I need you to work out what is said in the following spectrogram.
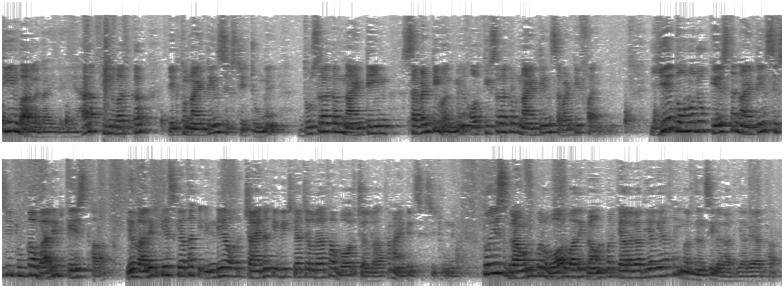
तीन बार लगाई गई है है ना? तीन बार कब एक तो 1962 में दूसरा कब 1971 में और तीसरा कब 1975 में। ये दोनों जो केस थे 1962 का वैलिड केस था, ये वैलिड केस क्या था कि इंडिया और चाइना के बीच क्या चल रहा था? वॉर चल रहा था 1962 में। तो इस ग्राउंड पर वॉर वाले ग्राउंड पर क्या लगा दिया गया था? इमरजेंसी लगा दिया गया था।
